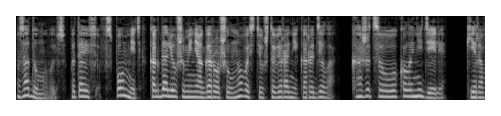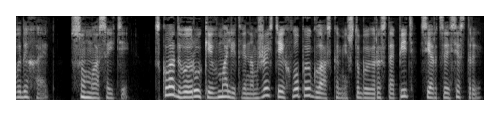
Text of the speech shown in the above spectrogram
Задумываюсь, пытаюсь вспомнить, когда Лёша меня огорошил новостью, что Вероника родила. Кажется, около недели. Кира выдыхает. С ума сойти. Складываю руки в молитвенном жесте и хлопаю глазками, чтобы растопить сердце сестры.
